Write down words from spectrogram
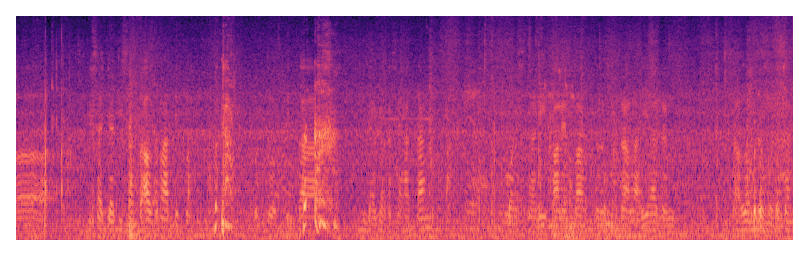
Eh, bisa jadi satu alternatif lah untuk kita menjaga kesehatan luas dari Palembang ke Indralaya dan insya Allah mudah-mudahan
